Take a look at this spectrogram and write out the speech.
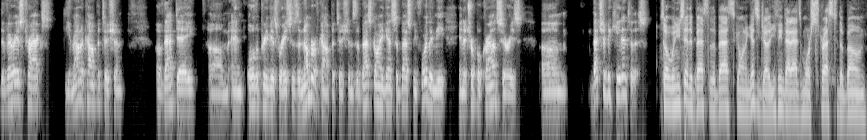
the various tracks, the amount of competition of that day, um, and all the previous races, the number of competitions, the best going against the best before they meet in a Triple Crown series, um, that should be keyed into this. So when you say the best of the best going against each other, you think that adds more stress to the bone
